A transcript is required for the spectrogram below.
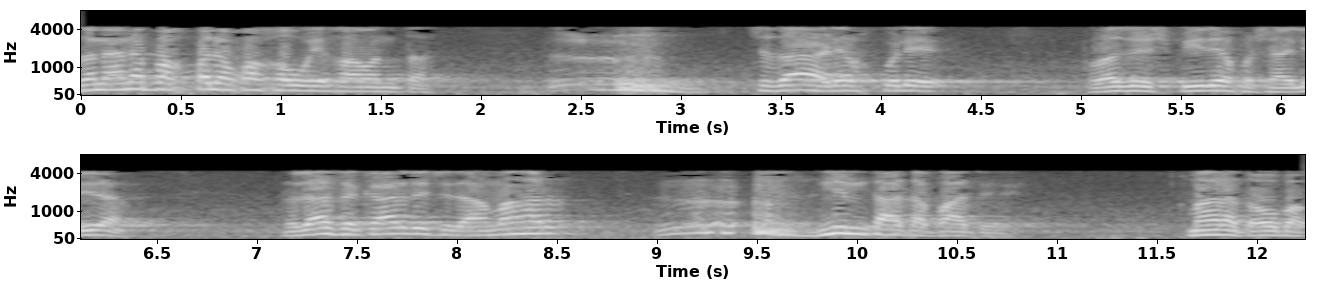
زنانه په خپل خوخه وي خاوند ته چې دا ډېر خپل ورځ شپې ده خوشحالي ده نو دا څه کار دی چې دا مہر نیم تا ته پاتې ده مارا توبه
